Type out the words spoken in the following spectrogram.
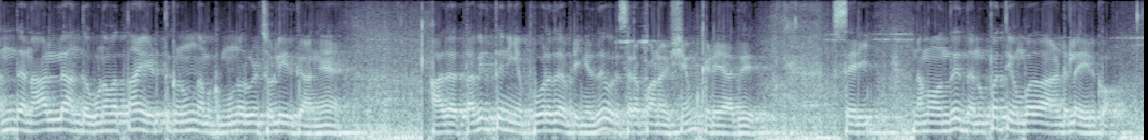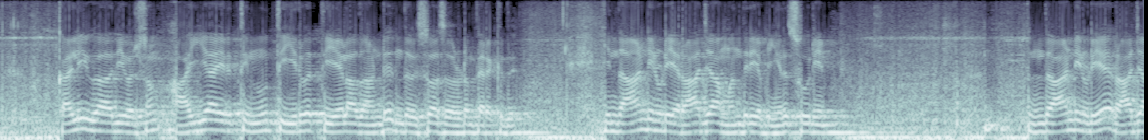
அந்த நாளில் அந்த உணவை தான் எடுத்துக்கணும்னு நமக்கு முன்னோர்கள் சொல்லியிருக்காங்க. அதை தவிர்த்து நீங்கள் போகிறது அப்படிங்கிறது ஒரு சிறப்பான விஷயம் கிடையாது. சரி நம்ம வந்து இந்த முப்பத்தி ஒன்பதாம் ஆண்டில் இருக்கோம். கலியுகாதி வருஷம் ஐயாயிரத்தி நூற்றி இருபத்தி ஏழாவது ஆண்டு இந்த விசுவாச வருடம் பிறக்குது. இந்த ஆண்டினுடைய ராஜா மந்திரி அப்படிங்கிறது சூரியன். இந்த ஆண்டினுடைய ராஜா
